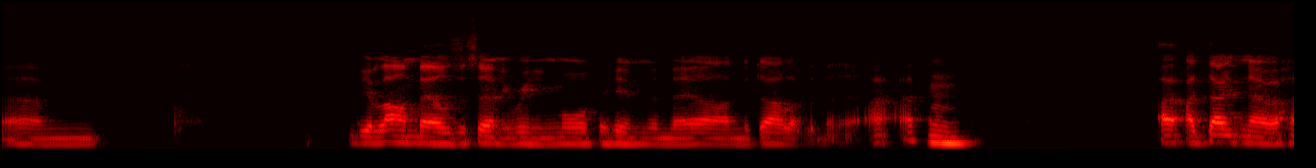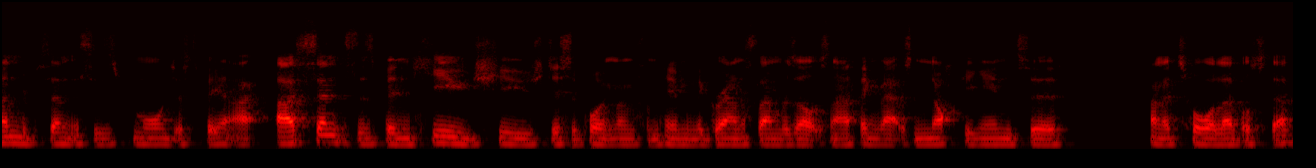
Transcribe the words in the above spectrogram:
Um, the alarm bells are certainly ringing more for him than they are Nadal at the minute. I, I, mm. I, I don't know 100%. This is more just feeling. I, I sense there's been huge, huge disappointment from him in the Grand Slam results, and I think that's knocking into kind of tour level stuff.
